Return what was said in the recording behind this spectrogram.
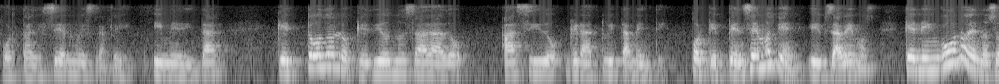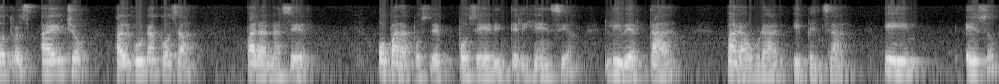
fortalecer nuestra fe y meditar que todo lo que Dios nos ha dado ha sido gratuitamente. Porque pensemos bien y sabemos que ninguno de nosotros ha hecho alguna cosa para nacer o para poseer inteligencia, libertad, para obrar y pensar. Y eso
